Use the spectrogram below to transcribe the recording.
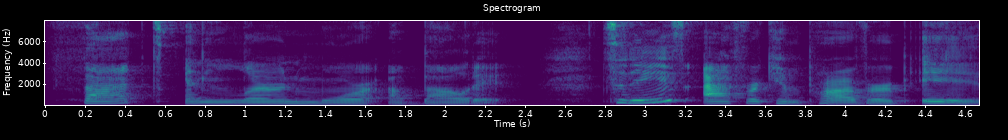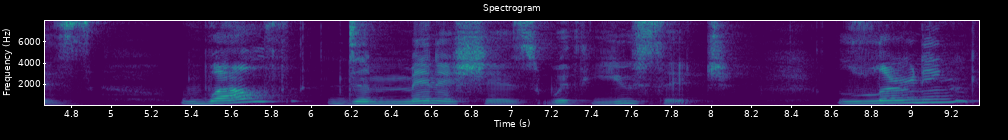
fact and learn more about it. Today's African proverb is Wealth diminishes with usage, learning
